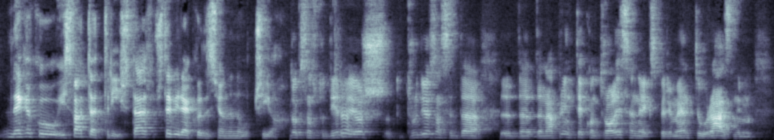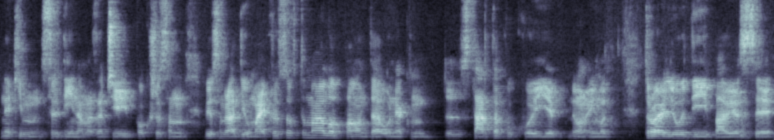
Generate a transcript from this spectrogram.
Nekako, i sva ta tri, šta, šta bi rekao da si onda naučio? Dok sam studirao još, trudio sam se da, da, da napravim te kontrolisane eksperimente u raznim nekim sredinama. Znači, pokušao sam, bio sam radio u Microsoftu malo, pa onda u nekom e, startupu koji je ono, imao troje ljudi, bavio se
